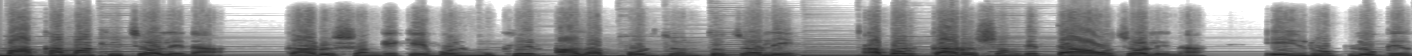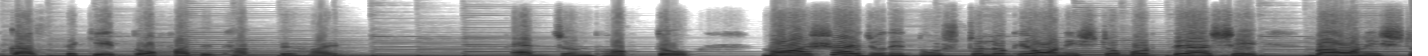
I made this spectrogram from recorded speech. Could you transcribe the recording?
মাখামাখি চলে না। কারোর সঙ্গে কেবল মুখের আলাপ পর্যন্ত চলে, আবার কারও সঙ্গে তাও চলে না। এইরূপ লোকের কাছ থেকে তফাতে থাকতে হয়। একজন ভক্ত। মহাশয়, যদি দুষ্ট লোকে অনিষ্ট করতে আসে বা অনিষ্ট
